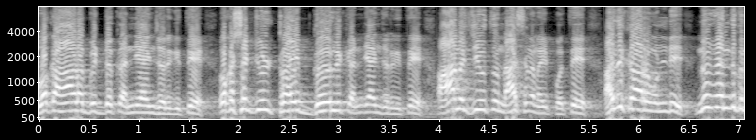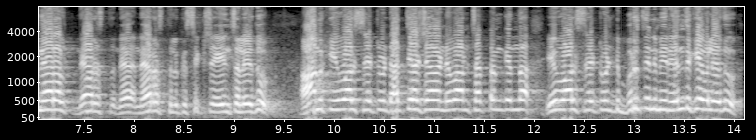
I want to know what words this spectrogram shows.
ఒక ఆడబిడ్డకు అన్యాయం జరిగితే ఒక షెడ్యూల్ ట్రైబ్ గర్ల్కి అన్యాయం జరిగితే ఆమె జీవితం నాశనం అయిపోతే అధికారం ఉండి నువ్వెందుకు నేర నేరస్తు నే- నేరస్తులకు శిక్ష వేయించలేదు? ఆమెకి ఇవ్వాల్సినటువంటి అత్యాచార నివారణ చట్టం కింద ఇవ్వాల్సినటువంటి బృతిని మీరు ఎందుకు ఇవ్వలేదు?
